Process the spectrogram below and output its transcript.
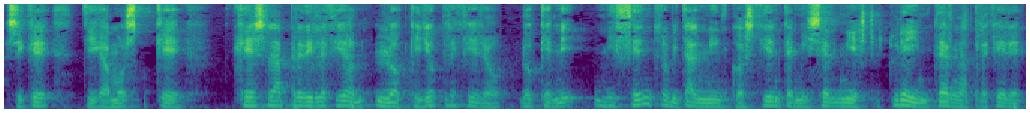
Así que digamos que, ¿qué es la predilección? Lo que yo prefiero, lo que mi centro vital, mi inconsciente, mi ser, mi estructura interna prefiere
